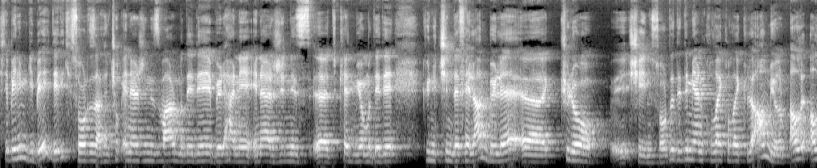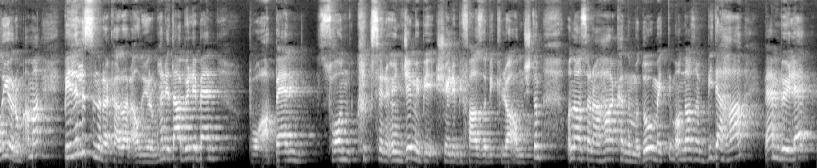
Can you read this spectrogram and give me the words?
işte benim gibi dedi ki sordu zaten çok enerjiniz var mı dedi. Böyle hani enerjiniz e, tükenmiyor mu dedi. Gün içinde falan böyle e, kilo e, şeyini sordu. Dedim yani kolay kolay kilo almıyorum. Al- alıyorum ama belirli sınıra kadar alıyorum. Hani daha böyle ben bu ben son 40 sene önce mi bir şöyle bir fazla bir kilo almıştım. Ondan sonra Hakan'ımı doğum ettim. Ondan sonra bir daha ben böyle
